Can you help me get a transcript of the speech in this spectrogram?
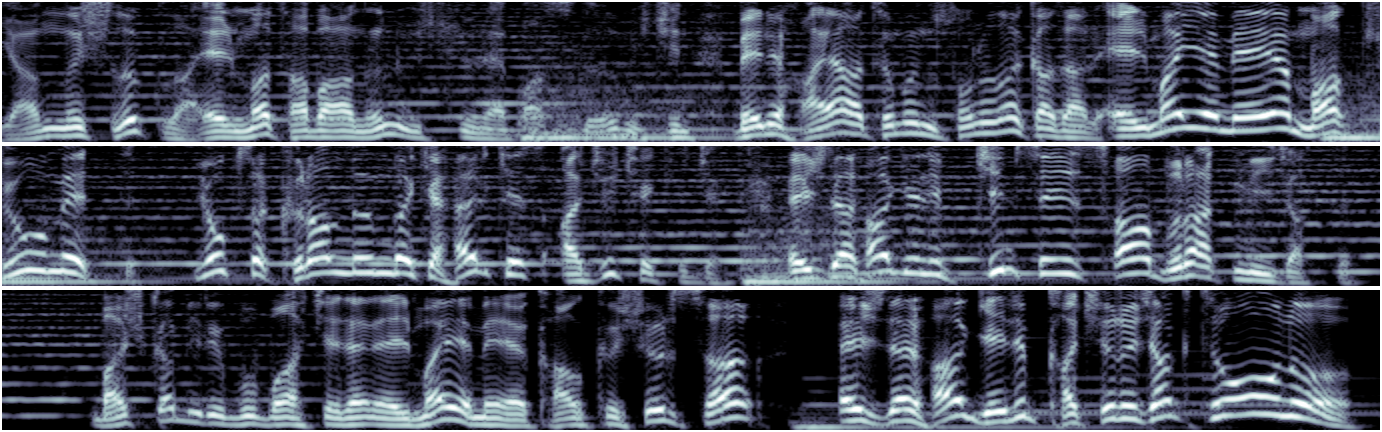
Yanlışlıkla elma tabağının üstüne bastığım için beni hayatımın sonuna kadar elma yemeye mahkum etti. Yoksa krallığımdaki herkes acı çekecek. Ejderha gelip kimseyi sağ bırakmayacaktı. Başka biri bu bahçeden elma yemeye kalkışırsa ejderha gelip kaçıracaktı onu.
